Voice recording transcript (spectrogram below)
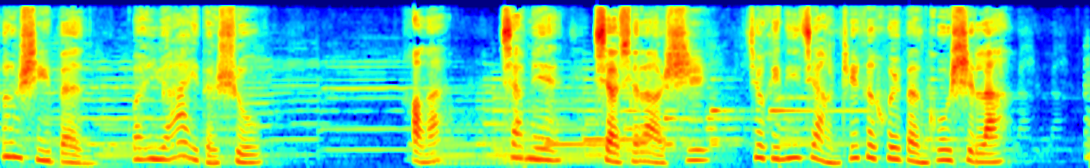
更是一本关于爱的书。好了，下面小雪老师。就给你讲这个绘本故事啦，《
